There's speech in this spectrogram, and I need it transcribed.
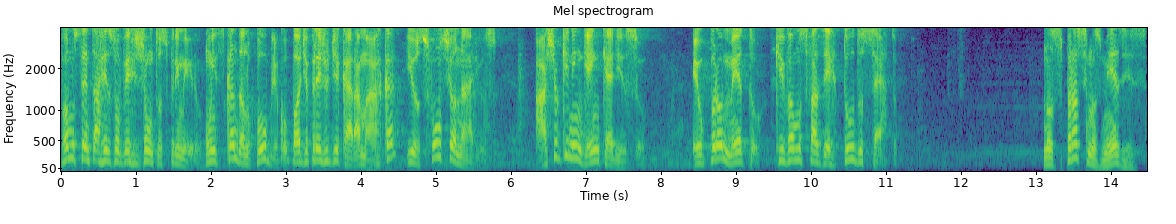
Vamos tentar resolver juntos primeiro. Um escândalo público pode prejudicar a marca e os funcionários. Acho que ninguém quer isso. Eu prometo que vamos fazer tudo certo. Nos próximos meses,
